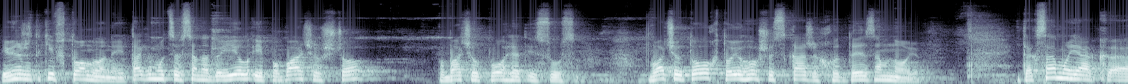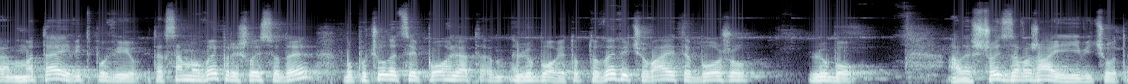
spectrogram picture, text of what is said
І він вже такий втомлений. Так йому це все надоїло і побачив, що? Побачив погляд Ісуса. Побачив того, хто його щось скаже, ходи за мною. І так само, як е, Матей відповів, і так само ви прийшли сюди, бо почули цей погляд ем, любові. Тобто ви відчуваєте Божу любов, але щось заважає її відчути.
